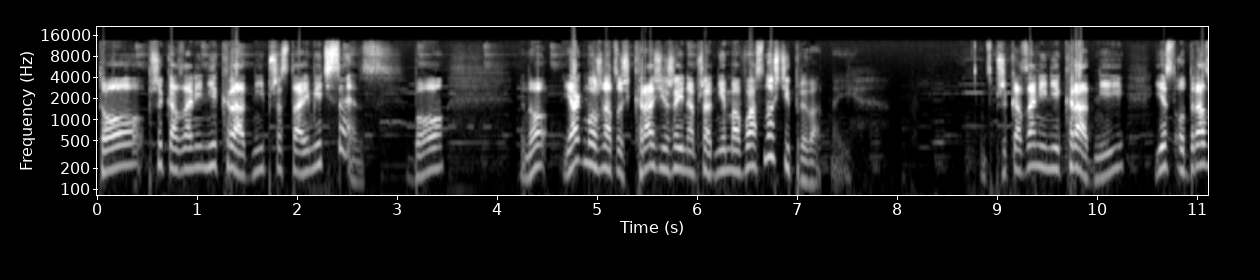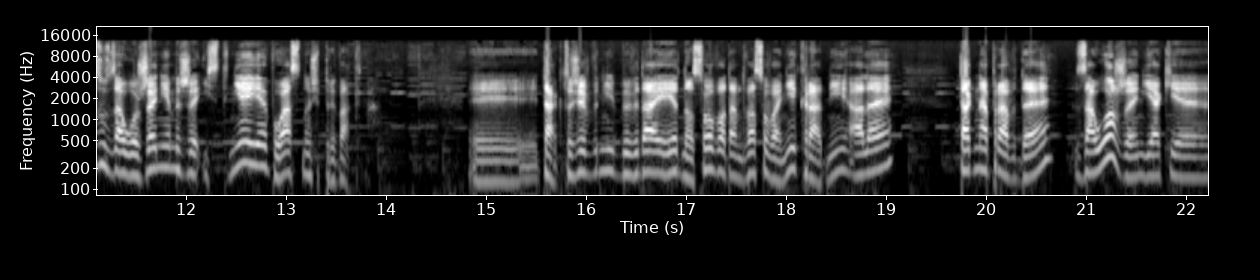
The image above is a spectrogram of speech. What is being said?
to przykazanie nie kradnij przestaje mieć sens, bo no, jak można coś kraść, jeżeli na przykład nie ma własności prywatnej? Więc przykazanie nie kradnij jest od razu założeniem, że istnieje własność prywatna. Yy, tak, to się niby wydaje jedno słowo, tam dwa słowa nie kradnij, ale tak naprawdę założeń, jakie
